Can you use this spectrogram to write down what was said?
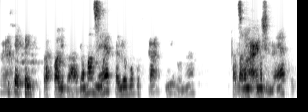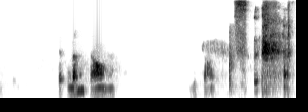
É. O que é crítico para a qualidade? É uma meta e eu vou buscar é. aquilo, né? Trabalhar em cima de né? metas. é fundamental, né? Vital.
